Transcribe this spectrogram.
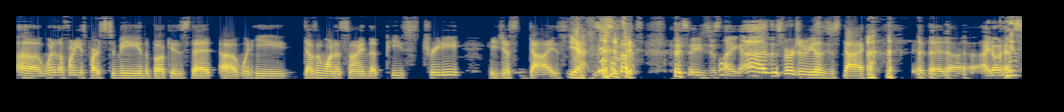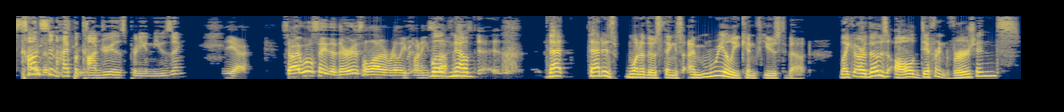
Uh, one of the funniest parts to me in the book is that uh, when he doesn't want to sign the peace treaty, he just dies. yeah. so, so he's just like, ah, this version of me will just die. and then uh, I don't have His to sign the constant peace treaty. hypochondria is pretty amusing. Yeah. So I will say that there is a lot of really funny well, stuff. in now th- that that is one of those things I'm really confused about. Like, are those all different versions,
